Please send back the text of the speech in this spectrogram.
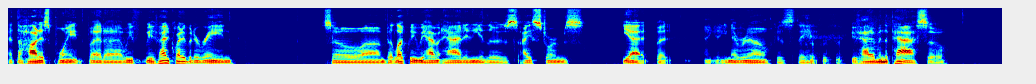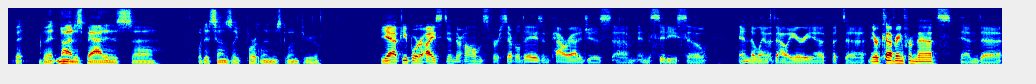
at the hottest point but uh we've we've had quite a bit of rain. So um but luckily we haven't had any of those ice storms yet but uh, you never know because they we've had them in the past so but but not as bad as uh what it sounds like Portland was going through. Yeah, people were iced in their homes for several days and power outages um, in the city, so in the Willamette Valley area. But uh, they're recovering from that, and uh,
